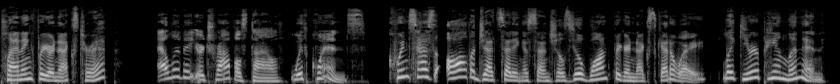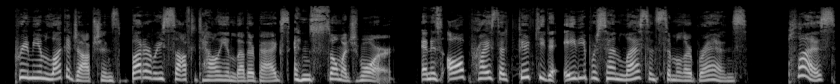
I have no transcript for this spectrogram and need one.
Planning for your next trip? Elevate your travel style with Quince. Quince has all the jet setting essentials you'll want for your next getaway, like European linen, premium luggage options, buttery soft Italian leather bags, and so much more. And is all priced at 50 to 80% less than similar brands. Plus,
